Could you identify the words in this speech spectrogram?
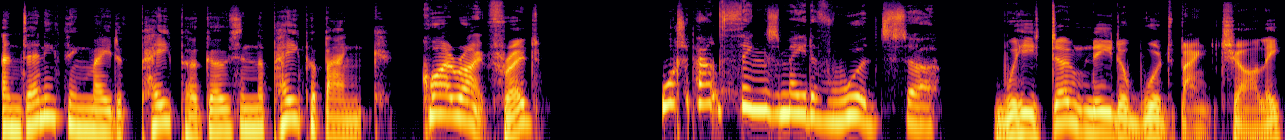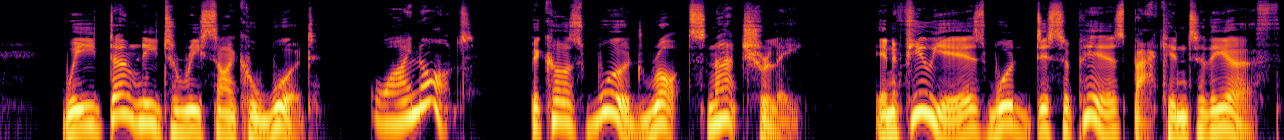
And anything made of paper goes in the paper bank. Quite right, Fred. What about things made of wood, sir? We don't need a wood bank, Charlie. We don't need to recycle wood Why not? Because wood rots naturally. In a few years, wood disappears back into the earth.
